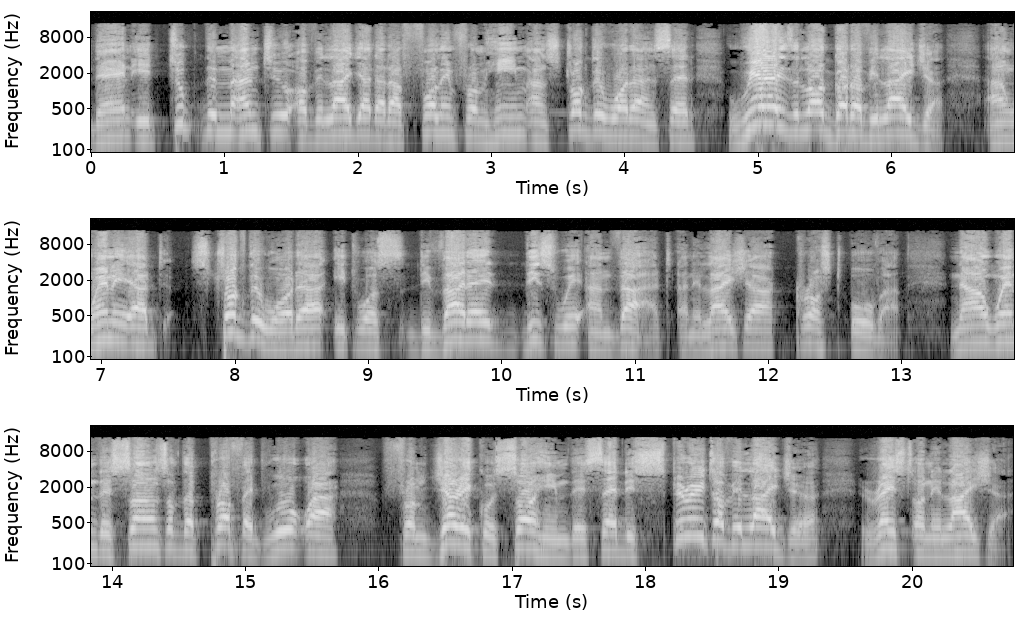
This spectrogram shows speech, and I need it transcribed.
Then he took the mantle of Elijah that had fallen from him and struck the water and said, Where is the Lord God of Elijah? And when he had struck the water, it was divided this way and that, and Elisha crossed over. Now, when the sons of the prophet who were from Jericho saw him, they said, The spirit of Elijah rests on Elisha.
